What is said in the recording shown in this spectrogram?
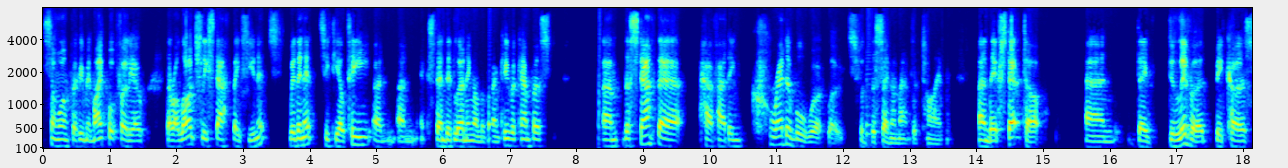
someone for whom in my portfolio, there are largely staff-based units within it, CTLT and, and extended learning on the Vancouver campus. Um, the staff there have had incredible workloads for the same amount of time, and they've stepped up and they've delivered because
